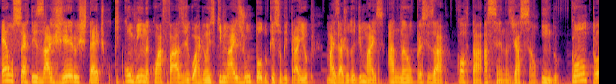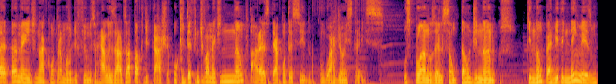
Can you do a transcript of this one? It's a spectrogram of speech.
É um certo exagero estético que combina com a fase de Guardiões que mais juntou do que subtraiu, mas ajuda demais a não precisar cortar as cenas de ação, indo completamente na contramão de filmes realizados a toque de caixa, o que definitivamente não parece ter acontecido com Guardiões 3. Os planos, eles são tão dinâmicos que não permitem nem mesmo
